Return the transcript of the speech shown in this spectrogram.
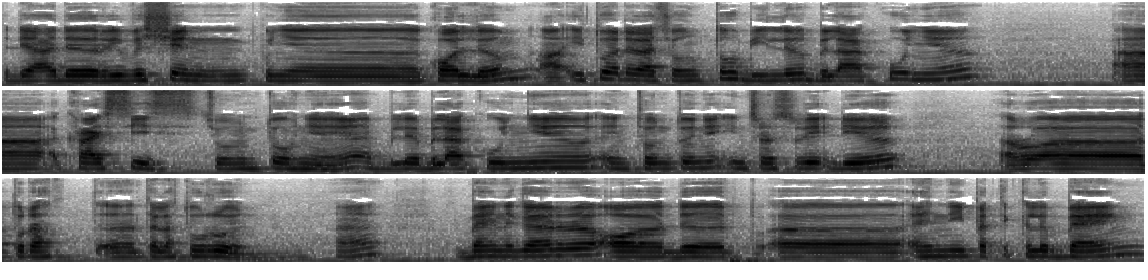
dia ada revision punya column uh, itu adalah contoh bila berlakunya uh, crisis contohnya ya bila berlakunya contohnya interest rate dia uh, turah, uh, telah turun ha uh, bank negara or the uh, any particular bank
